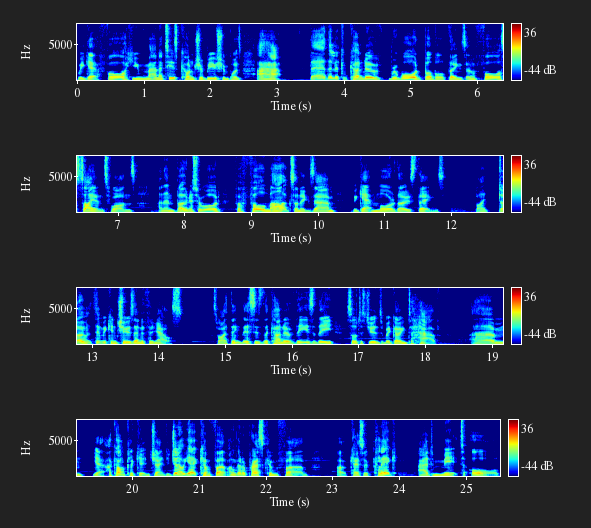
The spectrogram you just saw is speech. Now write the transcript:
We get four humanities contribution points. Ah, they're the little kind of reward bubble things, and four science ones. And then bonus reward for full marks on exam. We get more of those things. But I don't think we can choose anything else. So I think this is the kind of, these are the sort of students we're going to have. Um, yeah, I can't click it and change it. Do you know, yeah, confirm. I'm going to press confirm. Okay, so click admit all.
